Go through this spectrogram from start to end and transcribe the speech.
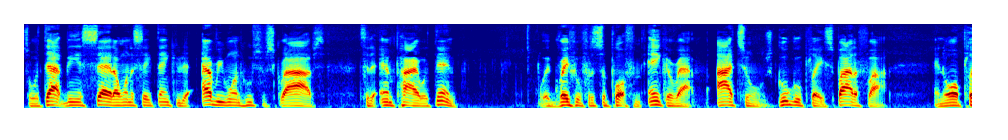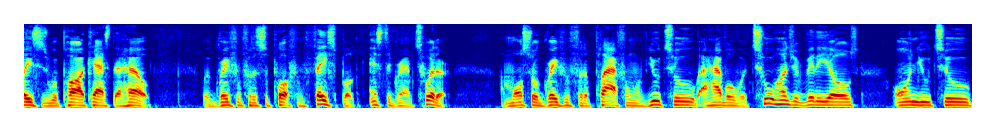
So, with that being said, I want to say thank you to everyone who subscribes to the Empire Within. We're grateful for the support from Anchor App, iTunes, Google Play, Spotify, and all places where podcasts are held. We're grateful for the support from Facebook, Instagram, Twitter. I'm also grateful for the platform of YouTube. I have over 200 videos on YouTube.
